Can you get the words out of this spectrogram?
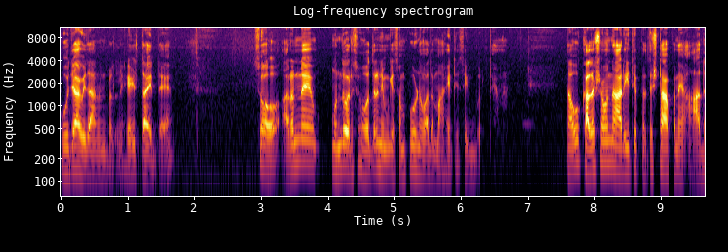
ಪೂಜಾ ವಿಧಾನದಲ್ಲಿ ಹೇಳ್ತಾ ಇದ್ದೆ. ಸೊ ಅದನ್ನೇ ಮುಂದುವರಿಸಿ ಹೋದರೆ ನಿಮಗೆ ಸಂಪೂರ್ಣವಾದ ಮಾಹಿತಿ ಸಿಗ್ಬಿಡುತ್ತೆ. ನಾವು ಕಲಶವನ್ನು ಆ ರೀತಿ ಪ್ರತಿಷ್ಠಾಪನೆ ಆದ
